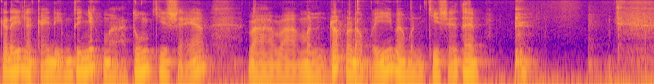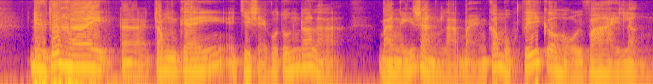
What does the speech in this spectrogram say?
Cái đấy là cái điểm thứ nhất mà tuấn chia sẻ và và mình rất là đồng ý và mình chia sẻ thêm. Điều thứ hai à, trong cái chia sẻ của tuấn đó là bạn nghĩ rằng là bạn có một tí cơ hội vài lần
